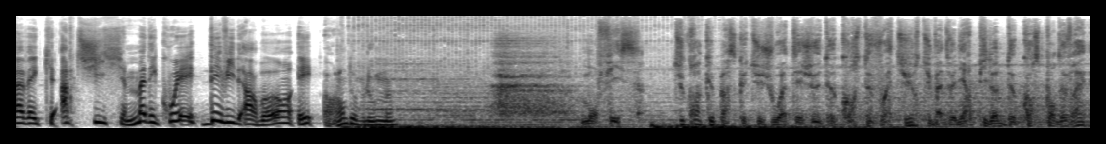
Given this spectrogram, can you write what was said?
avec Archie Madekwe, David Harbour et Orlando Bloom. Mon fils, tu crois que parce que tu joues à tes jeux de course de voiture, tu vas devenir pilote de course pour de vrai?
